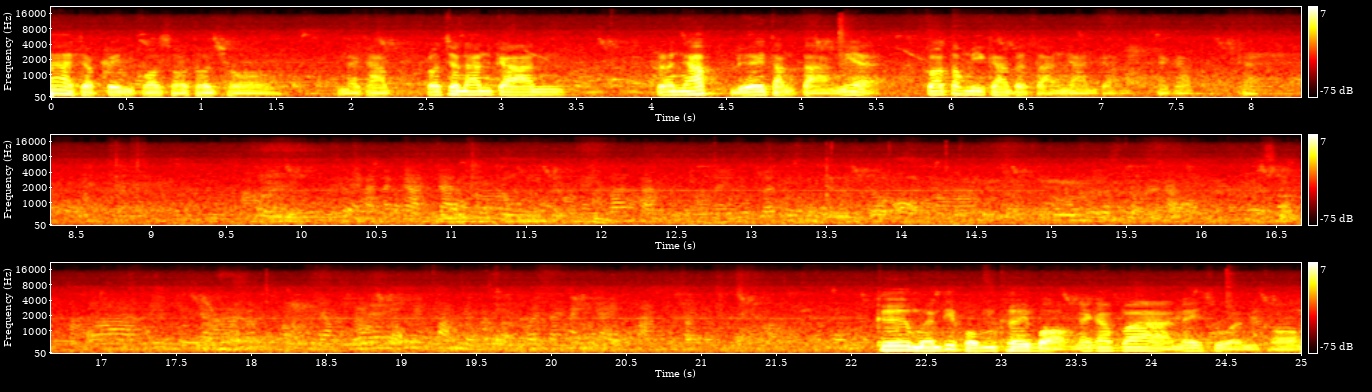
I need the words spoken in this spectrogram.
น่าจะเป็นกสทชนะครับ เพราะฉะนั้นการระงับหรืออะไรต่างๆเนี่ยก็ต้องมีการประสานงานกันนะครับ คือเหมือนที่ผมเคยบอกนะครับว่าในส่วนของ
